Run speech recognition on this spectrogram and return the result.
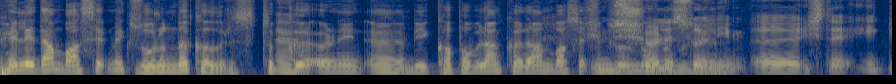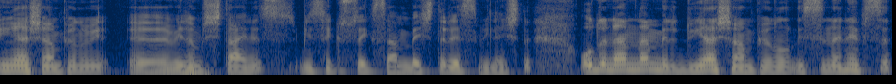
Pele'den bahsetmek zorunda kalırız. Tıpkı Evet. örneğin e, bir Capablanca'dan bahsetmek Şimdi zorunda şöyle gibi. söyleyeyim. e, işte ilk dünya şampiyonu e, Wilhelm Steinitz 1885'te resmileşti. O dönemden beri dünya şampiyonu isimlerin hepsi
